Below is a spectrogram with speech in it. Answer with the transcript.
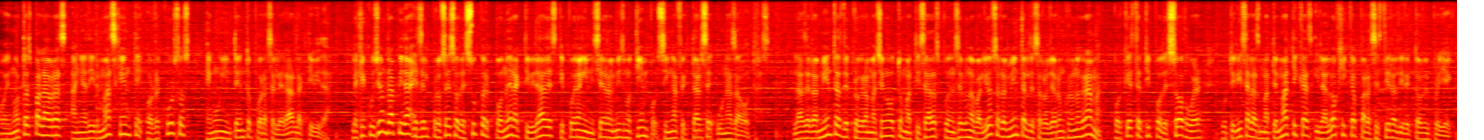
o en otras palabras, añadir más gente o recursos en un intento por acelerar la actividad. La ejecución rápida es el proceso de superponer actividades que puedan iniciar al mismo tiempo sin afectarse unas a otras. Las herramientas de programación automatizadas pueden ser una valiosa herramienta al desarrollar un cronograma, porque este tipo de software utiliza las matemáticas y la lógica para asistir al director del proyecto,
